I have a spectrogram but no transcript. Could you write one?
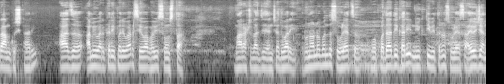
रामकृष्णारी. आज आम्ही वारकरी परिवार सेवाभावी संस्था महाराष्ट्र राज्य यांच्याद्वारे ऋणानुबंध सोहळ्याचं व पदाधिकारी नियुक्ती वितरण सोहळ्याचं आयोजन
